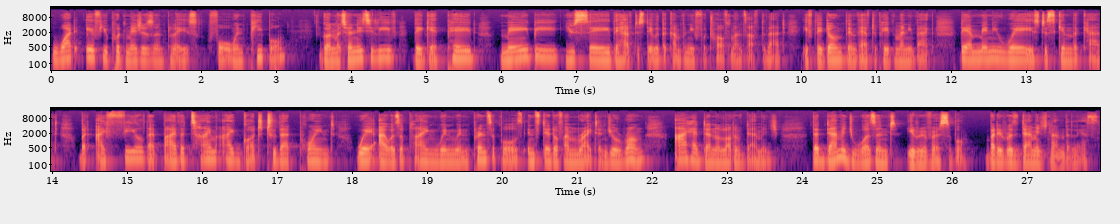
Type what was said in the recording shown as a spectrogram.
What if you put measures in place for when people go on maternity leave, they get paid. Maybe you say they have to stay with the company for 12 months after that. If they don't, then they have to pay the money back. There are many ways to skin the cat, but I feel that by the time I got to that point where I was applying win win principles instead of I'm right and you're wrong, I had done a lot of damage. The damage wasn't irreversible, but it was damage nonetheless.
